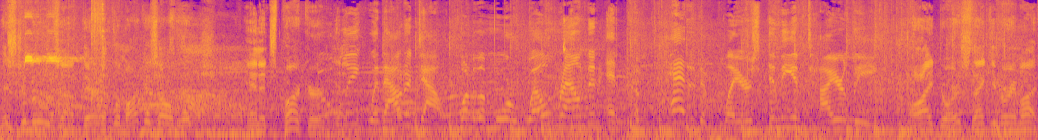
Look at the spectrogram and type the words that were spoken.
Mr. Moves out there with LaMarcus Aldridge. And it's Parker. Without a doubt, one of the more well-rounded and competitive players in the entire league. All right, Doris, thank you very much.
